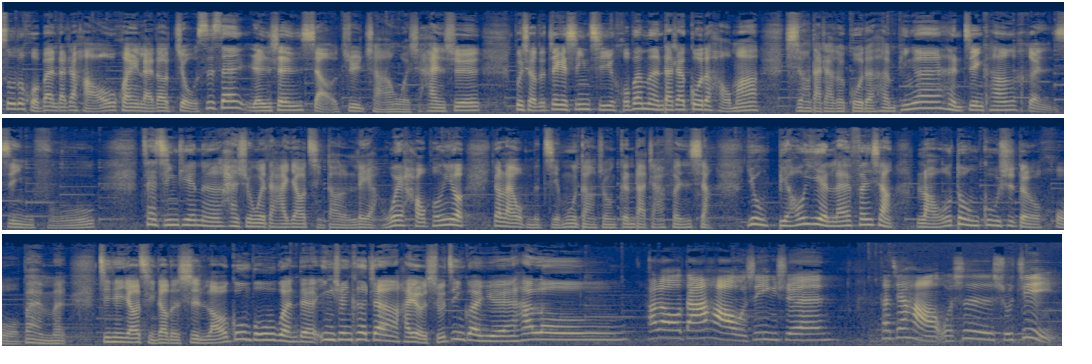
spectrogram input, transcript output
所有的伙伴，大家好，欢迎来到九四三人生小剧场，我是汉轩。不晓得这个星期伙伴们大家过得好吗？希望大家都过得很平安、很健康、很幸福。在今天呢，汉轩为大家邀请到了两位好朋友，要来我们的节目当中跟大家分享用表演来分享劳动故事的伙伴们。今天邀请到的是劳工博物馆的应轩科长，还有淑静馆员。Hello，Hello，大家好，我是应轩。大家好，我是淑静。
